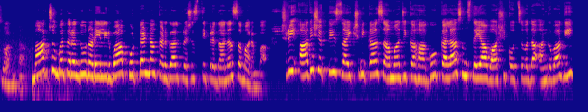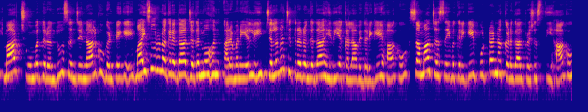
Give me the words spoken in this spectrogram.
ಸ್ವಾಗತ. ಮಾರ್ಚ್ ಒಂಬತ್ತರಂದು ನಡೆಯಲಿರುವ ಪುಟ್ಟಣ್ಣ ಕಣಗಾಲ್ ಪ್ರಶಸ್ತಿ ಪ್ರದಾನ ಸಮಾರಂಭ. ಶ್ರೀ ಆದಿಶಕ್ತಿ ಶೈಕ್ಷಣಿಕ, ಸಾಮಾಜಿಕ ಹಾಗೂ ಕಲಾ ಸಂಸ್ಥೆಯ ವಾರ್ಷಿಕೋತ್ಸವದ ಅಂಗವಾಗಿ ಮಾರ್ಚ್ ಒಂಬತ್ತರಂದು ಸಂಜೆ ನಾಲ್ಕು ಗಂಟೆಗೆ ಮೈಸೂರು ನಗರದ ಜಗನ್ಮೋಹನ್ ಅರಮನೆಯಲ್ಲಿ ಚಲನಚಿತ್ರರಂಗದ ಹಿರಿಯ ಕಲಾವಿದರಿಗೆ ಹಾಗೂ ಸಮಾಜ ಸೇವಕರಿಗೆ ಪುಟ್ಟಣ್ಣ ಕಣಗಾಲ್ ಪ್ರಶಸ್ತಿ ಹಾಗೂ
